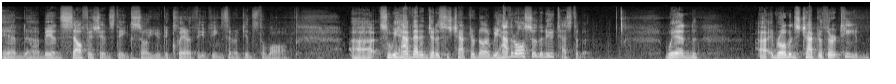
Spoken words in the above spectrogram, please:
and uh, man's selfish instincts. So you declare the things that are against the law. Uh, so we have that in Genesis chapter nine. We have it also in the New Testament when uh, in Romans chapter 13.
